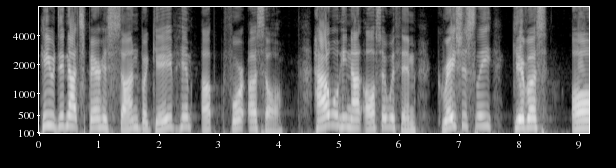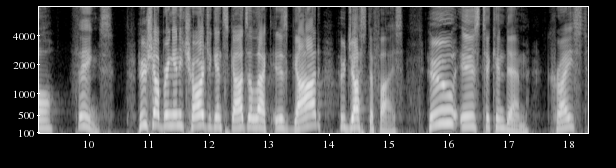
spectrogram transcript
He who did not spare his son, but gave him up for us all how will he not also with him graciously give us all things? Who shall bring any charge against God's elect? It is God who justifies. Who is to condemn? Christ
